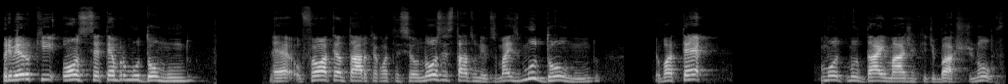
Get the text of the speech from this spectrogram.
Primeiro que 11 de setembro mudou o mundo. Né? Foi um atentado que aconteceu nos Estados Unidos, mas mudou o mundo. Eu vou até mu- mudar a imagem aqui de baixo de novo,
